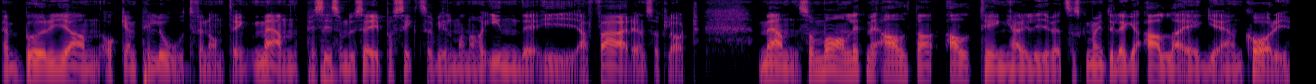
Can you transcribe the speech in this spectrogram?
en början och en pilot för någonting. Men precis mm. som du säger, på sikt så vill man ha in det i affären såklart. Men som vanligt med allt, allting här i livet så ska man ju inte lägga alla ägg i en korg.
